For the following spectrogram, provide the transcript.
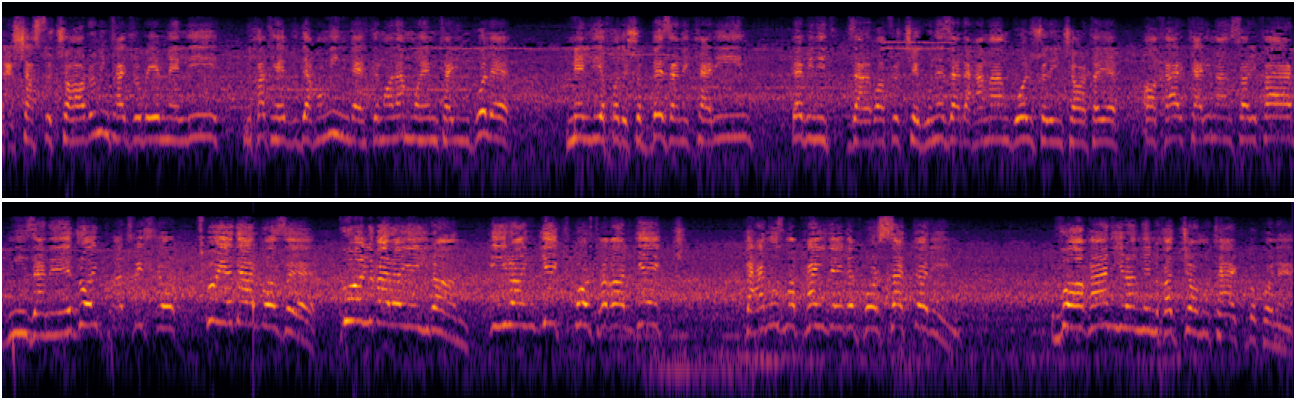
در 64 این تجربه ملی می‌خواد 17 همین و احتمالا مهمترین گل ملی خودش رو بزنه کریم. ببینید ضربات رو چگونه زده همه هم گل شد این چهارتای آخر کریم انصاری فرد می‌زنه. روی پاتریشو توی دروازه. گل برای ایران. ایران یک پرتغال یک. و هنوز ما پنج دقیقه فرصت داریم. واقعا ایران نمی‌خواد جامو ترک بکنه.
